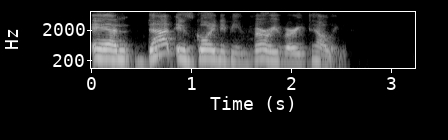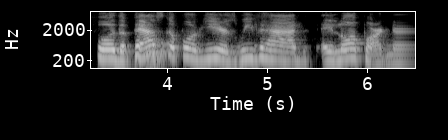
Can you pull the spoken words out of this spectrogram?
And that is going to be very, very telling for the past couple of years, we've had a law partner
